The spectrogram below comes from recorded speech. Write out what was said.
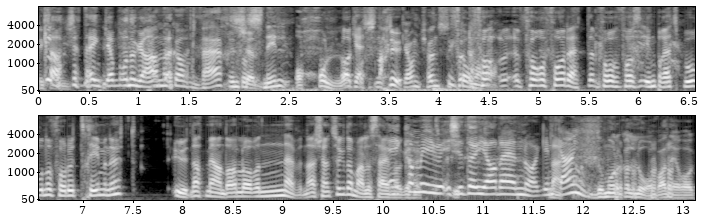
Jeg klarer ikke å tenke på noe Kan dere være så snill å holde opp okay, og snakke du, om For, kjønnssykdommer? for, for å få dette, for å få oss inn på rett spor, nå får du tre minutter uten at vi andre har lov å nevne kjønnssykdom eller si noe Jeg kommer jo ikke til å gjøre det noen Nei. gang. Da må dere love det òg.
